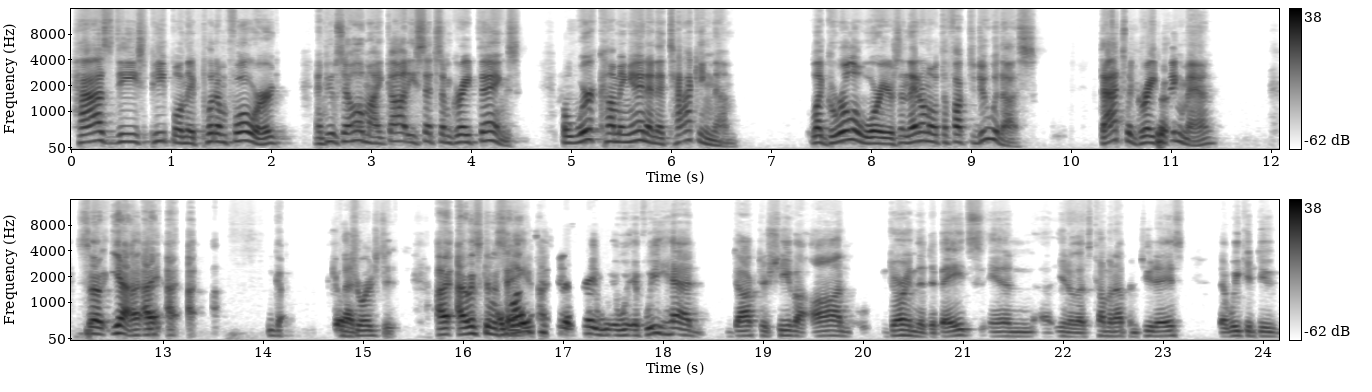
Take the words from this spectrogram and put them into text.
has these people and they put them forward, and people say, "Oh my God, he said some great things," but we're coming in and attacking them like guerrilla warriors and they don't know what the fuck to do with us. That's a great thing, man. So yeah, I- I, I, I Go ahead. George, did- I, I was going to Well, I say, was gonna say, w- w- if we had Dr. Shiva on during the debates in, uh, you know, that's coming up in two days, that we could do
